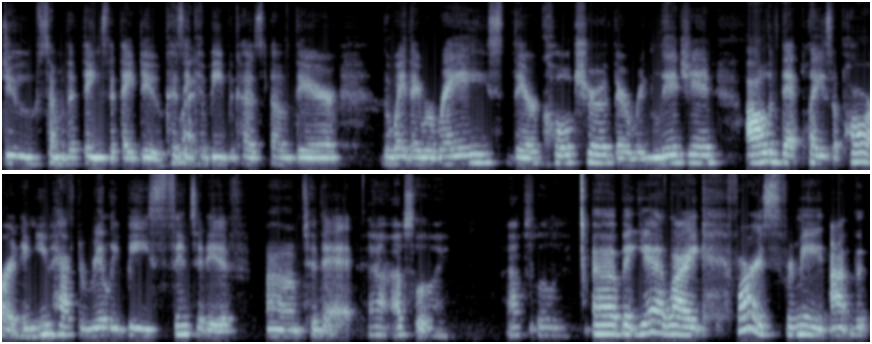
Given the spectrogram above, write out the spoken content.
do some of the things that they do because Right. it could be because of their the way they were raised their culture their religion all of that plays a part and you Mhm. have to really be sensitive um, to that Yeah, absolutely. Absolutely. uh, but yeah, like far as for me, I, the,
